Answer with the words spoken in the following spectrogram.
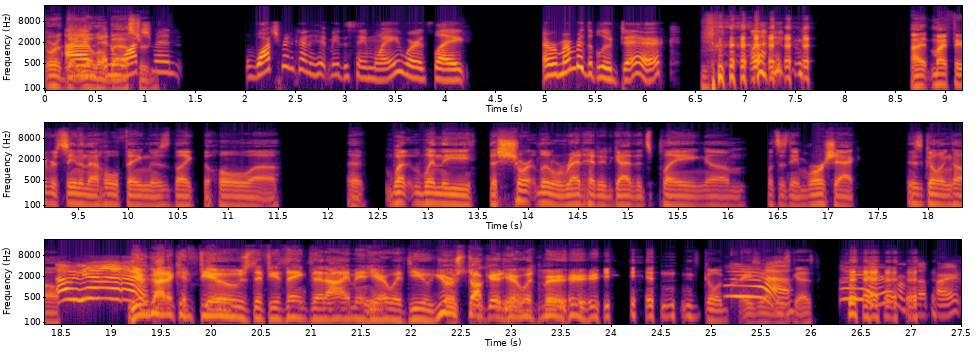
or that Um, yellow and bastard Watchmen, Watchmen kind of hit me the same way, where it's like, I remember the blue dick. Like, I my favorite scene in that whole thing was like the whole uh what when the the short little redheaded guy that's playing um what's his name Rorschach is going home. oh yeah, You got it confused if you think that I'm in here with you. You're stuck in here with me. and he's going Oh, crazy yeah. on these guys. oh yeah, I remember that part.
